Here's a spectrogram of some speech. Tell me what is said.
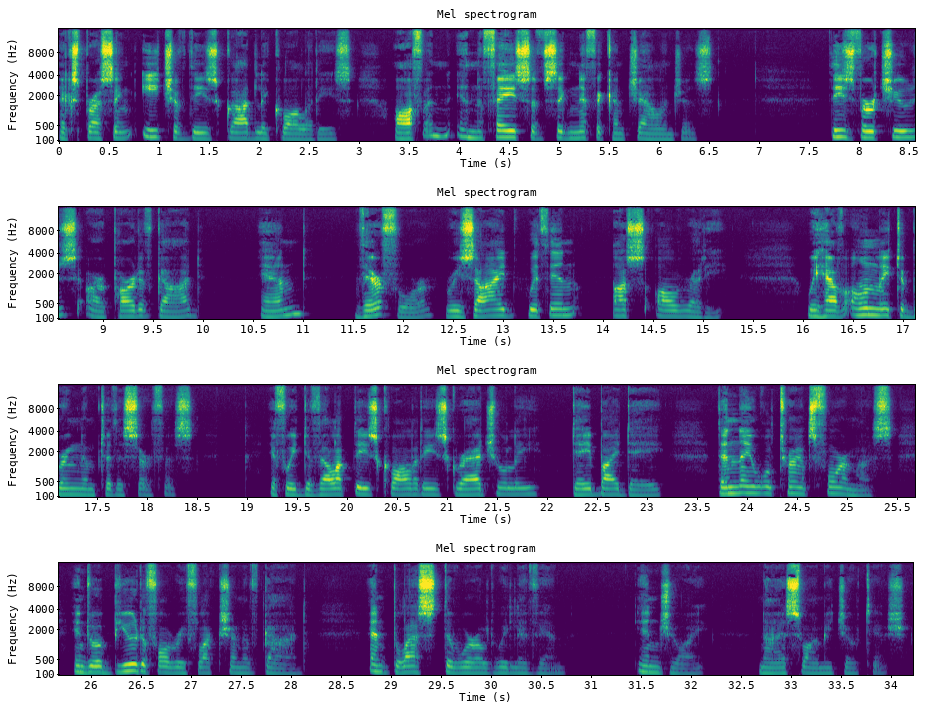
expressing each of these godly qualities, often in the face of significant challenges. These virtues are part of God and, therefore, reside within us already. We have only to bring them to the surface. If we develop these qualities gradually, day by day, then they will transform us into a beautiful reflection of God and bless the world we live in. Enjoy. Nayaswami Jyotish.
